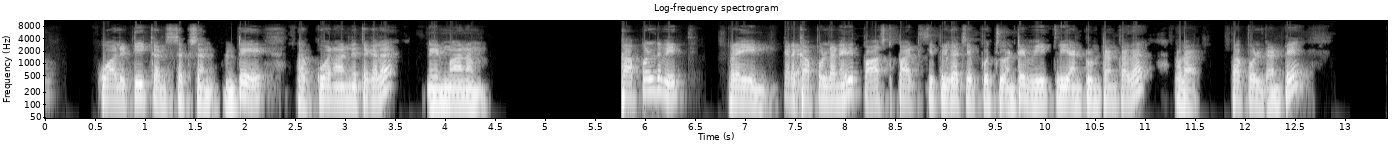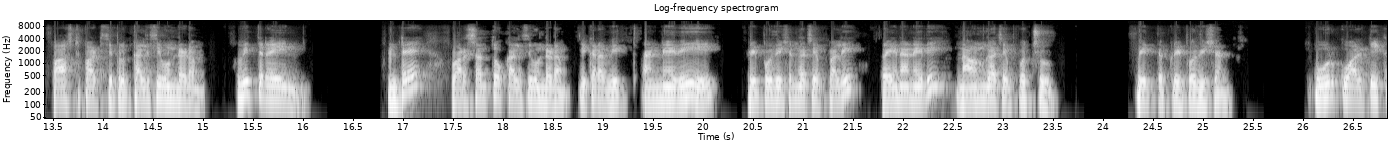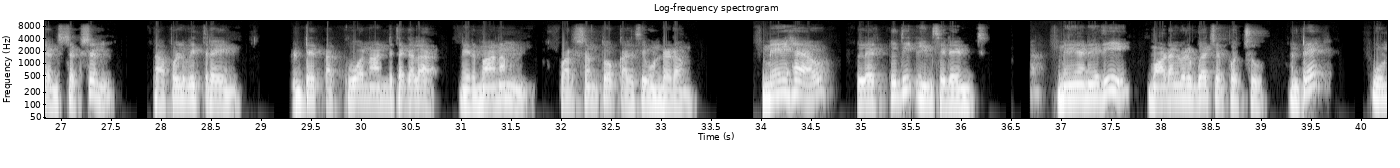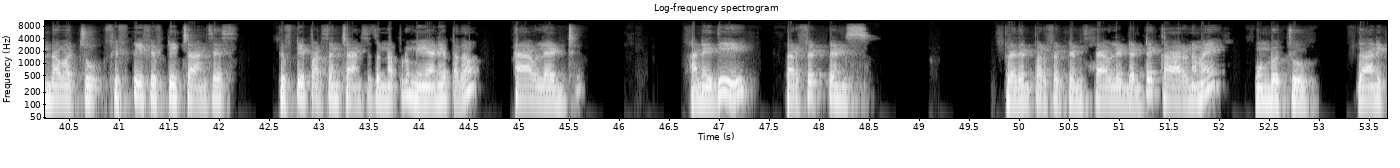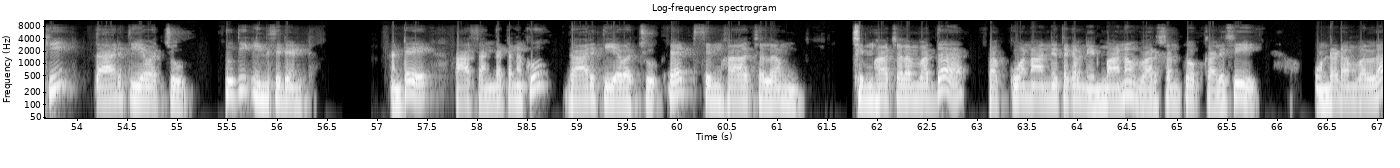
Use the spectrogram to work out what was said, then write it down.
క్వాలిటీ కన్స్ట్రక్షన్ అంటే తక్కువ నాణ్యత గల నిర్మాణం కపల్డ్ విత్ రెయిన్ ఇక్కడ కపుల్డ్ అనేది పాస్ట్ పార్టిసిపుల్గా చెప్పొచ్చు. అంటే వి త్రీ అంటుంటాం కదా అలా కపుల్డ్ అంటే పాస్ట్ పార్టిసిపుల్ కలిసి ఉండడం. విత్ రెయిన్ అంటే వర్షంతో కలిసి ఉండడం. ఇక్కడ విత్ అనేది ప్రిపోజిషన్గా చెప్పాలి. రెయిన్ అనేది నౌన్గా చెప్పొచ్చు. With preposition poor quality construction coupled with rain అంటే తక్కువ నాణ్యత గల నిర్మాణం వర్షంతో కలిసి ఉండడం. May have led to the incident may అనేది మోడల్ వర్బ్గా చెప్పొచ్చు. అంటే ఉండవచ్చు. Fifty fifty chances fifty percent chances ఉన్నప్పుడు మే అనే పదం హ్యావ్ లెడ్ అనేది perfect tense present perfect tense have led అంటే కారణమై ఉండొచ్చు. దానికి దారి తీయవచ్చు. టు ది ఇన్సిడెంట్ అంటే ఆ సంఘటనకు దారి తీయవచ్చు. ఎట్ సింహాచలం సింహాచలం వద్ద తక్కువ నాణ్యత గల నిర్మాణం వర్షంతో కలిసి ఉండడం వల్ల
